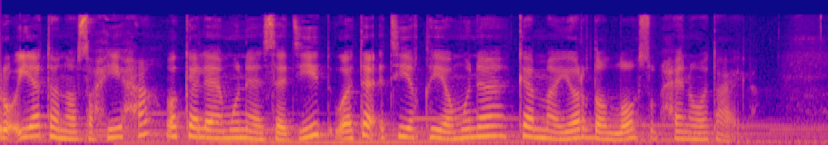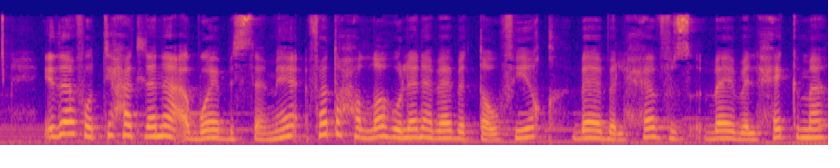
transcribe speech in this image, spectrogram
رؤيتنا صحيحة وكلامنا سديد وتأتي قيمنا كما يرضى الله سبحانه وتعالى. إذا فتحت لنا أبواب السماء فتح الله لنا باب التوفيق باب الحفظ باب الحكمة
